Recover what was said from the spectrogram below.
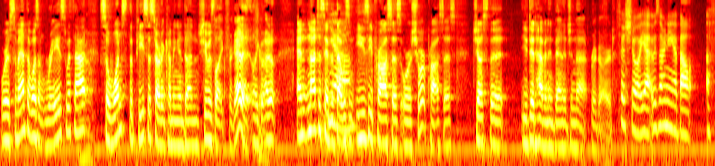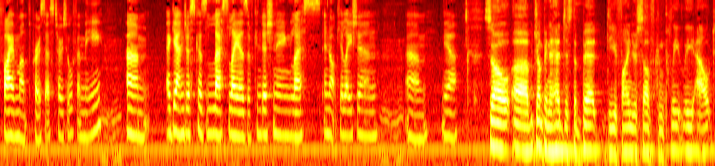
Whereas Samantha wasn't raised with that, Yeah. so once the pieces started coming in done, she was like, "Forget it." Like, I don't, and not to say that that was an easy process or a short process, just that you did have an advantage in that regard. For sure, yeah. It was only about a five month process total for me. Um, again, just because less layers of conditioning, less inoculation. Um, yeah. So, uh, jumping ahead just a bit, do you find yourself completely out,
